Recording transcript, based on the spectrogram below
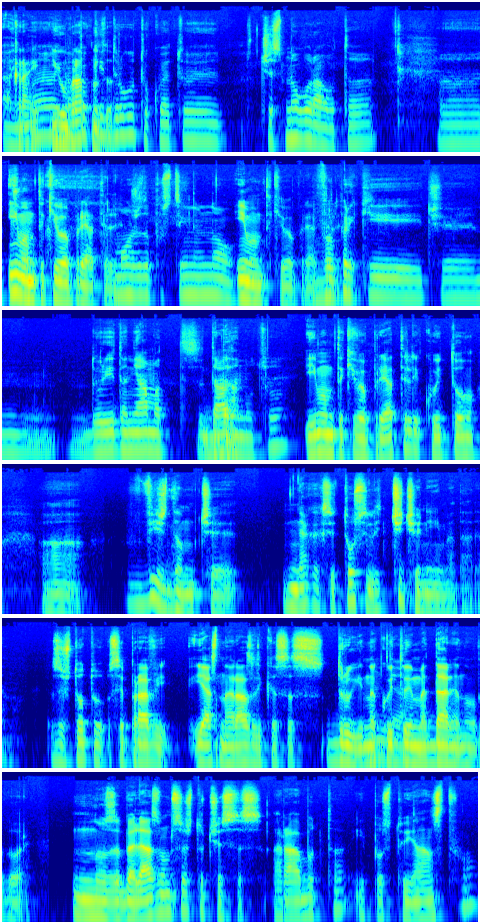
а Край. Има, И пък и обратното. другото, което е, че с много работа а, имам такива приятели. може да постигне много. Имам такива приятели. Въпреки, че дори да нямат даденото, Имам такива приятели, които а, виждам, че някакси то си личи, че не им е дадено. Защото се прави ясна разлика с други, на които Да. им е дадено отгоре. Но забелязвам също, че с работа и постоянство,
